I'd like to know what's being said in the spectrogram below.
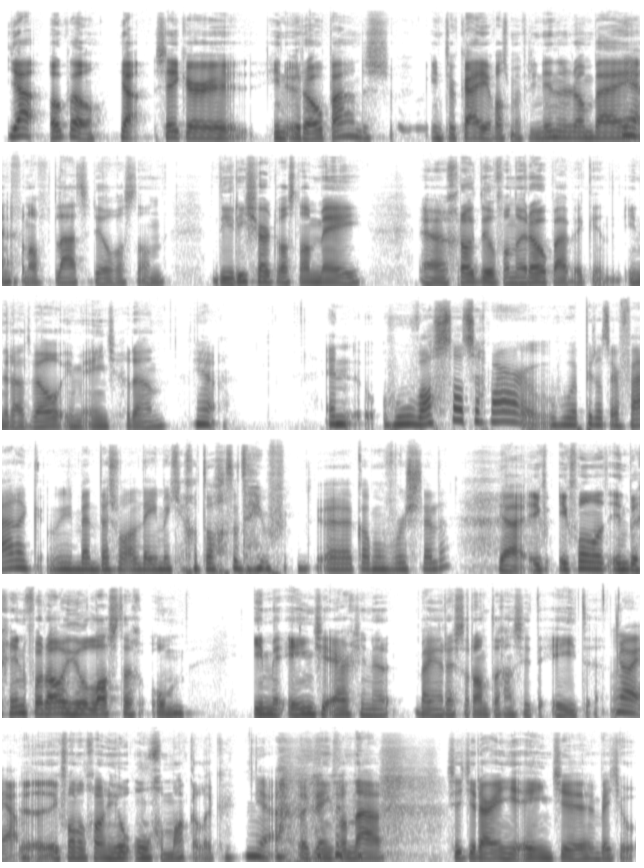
Ja, ook wel. Ja, zeker in Europa. Dus in Turkije was mijn vriendin er dan bij. Ja. En vanaf het laatste deel was dan... Die Richard was dan mee. Eh, een groot deel van Europa heb ik in- inderdaad wel in mijn eentje gedaan. En hoe was dat, zeg maar? Hoe heb je dat ervaren? Je bent best wel alleen met je gedachten, eh, kan ik me voorstellen. Ja, ik, ik vond het in het begin vooral heel lastig om in mijn eentje ergens in een- bij een restaurant te gaan zitten eten. Nou ja, Eh, ik vond het gewoon heel ongemakkelijk. ja. Dat ik denk van, nou, zit je daar in je eentje, een beetje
